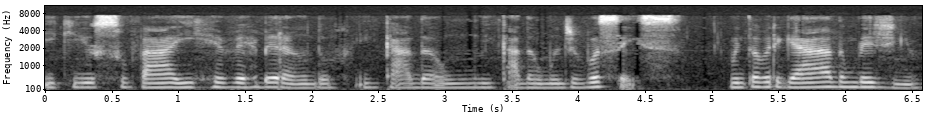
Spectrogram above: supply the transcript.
e que isso vai reverberando em cada um, em cada uma de vocês. Muito obrigada, um beijinho.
